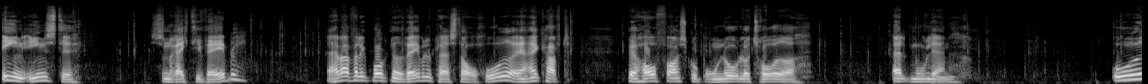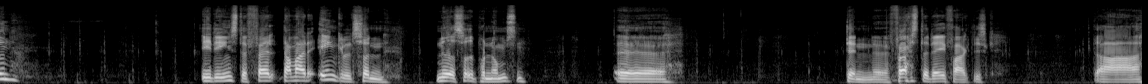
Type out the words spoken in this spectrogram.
en eneste sådan rigtig vabel. Jeg har i hvert fald ikke brugt noget vabelplaster overhovedet, og jeg har ikke haft behov for at skulle bruge nål og tråd og alt muligt andet. Uden et eneste fald. Der var et enkelt sådan ned og sidde på numsen. Øh, den øh, første dag faktisk. Der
